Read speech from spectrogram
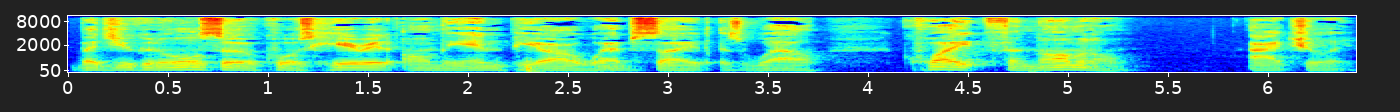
but you can also, of course, hear it on the NPR website as well. Quite phenomenal, actually.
